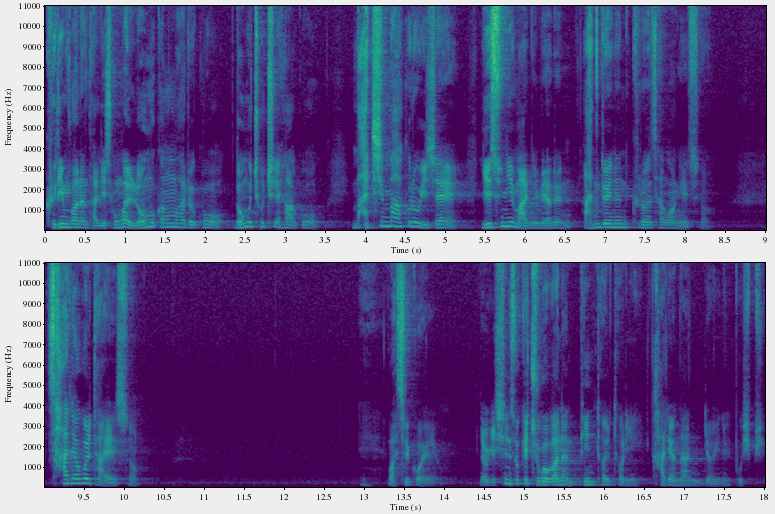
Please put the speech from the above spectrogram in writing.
그림과는 달리 정말 너무 깡마르고 너무 초췌하고 마지막으로 이제 예수님 아니면은 안 되는 그런 상황에서 사력을 다해서 예, 왔을 거예요. 여기 신속히 죽어가는 빈털털이 가련한 여인을 보십시오.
